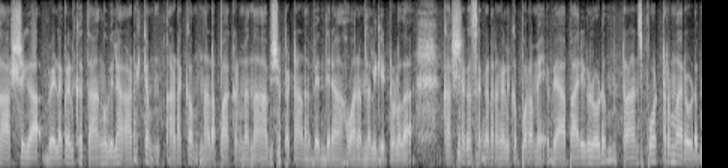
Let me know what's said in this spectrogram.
കാർഷിക വിളകൾക്ക് താങ്ങുവില അടക്കം അടക്കം നടപ്പാക്കണമെന്ന് ആവശ്യപ്പെട്ടാണ് ബന്ദിന് ആഹ്വാനം നൽകിയിട്ടുള്ളത്. കർഷക സംഘടനകൾക്ക് പുറമെ വ്യാപാരികളോടും ട്രാൻസ്പോർട്ടർമാരോടും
